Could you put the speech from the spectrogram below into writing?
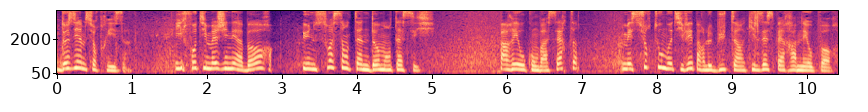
Deuxième surprise, il faut imaginer à bord une soixantaine d'hommes entassés. Parés au combat, certes, mais surtout motivés par le butin qu'ils espèrent ramener au port.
